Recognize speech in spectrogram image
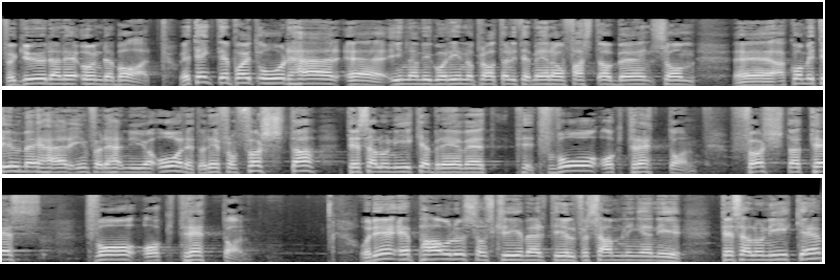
För Gud han är underbar. Och jag tänkte på ett ord här eh, innan vi går in och pratar lite mer om fasta och bön som eh, har kommit till mig här inför det här nya året. Och det är från första Thessalonikerbrevet 2 och 13. Första Tess 2 och 13. Och det är Paulus som skriver till församlingen i Thessalonike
